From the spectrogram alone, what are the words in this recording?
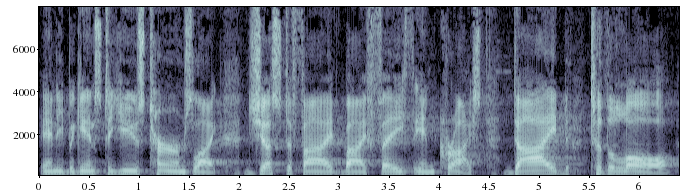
And he begins to use terms like justified by faith in Christ, died to the law.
